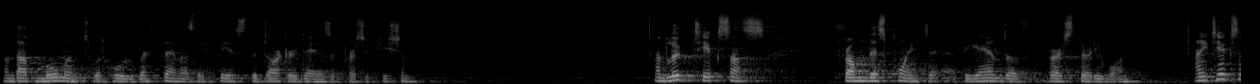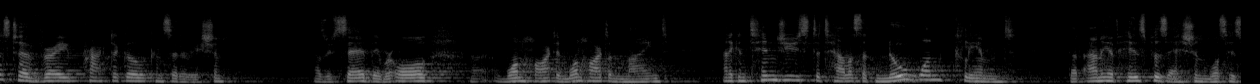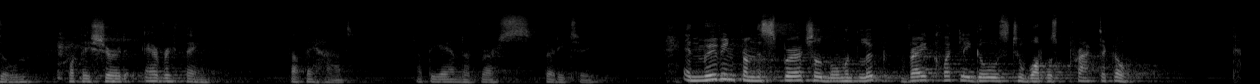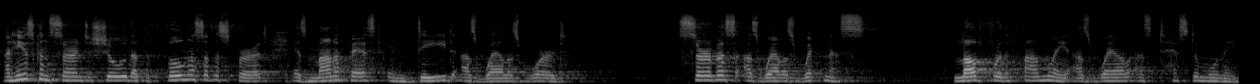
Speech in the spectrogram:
And that moment would hold with them as they faced the darker days of persecution. And Luke takes us from this point at the end of verse 31, and he takes us to a very practical consideration. As we've said, they were all uh, one heart and one heart and mind. And he continues to tell us that no one claimed that any of his possession was his own, but they shared everything that they had at the end of verse 32. In moving from the spiritual moment, Luke very quickly goes to what was practical. And he is concerned to show that the fullness of the Spirit is manifest in deed as well as word, service as well as witness, love for the family as well as testimony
